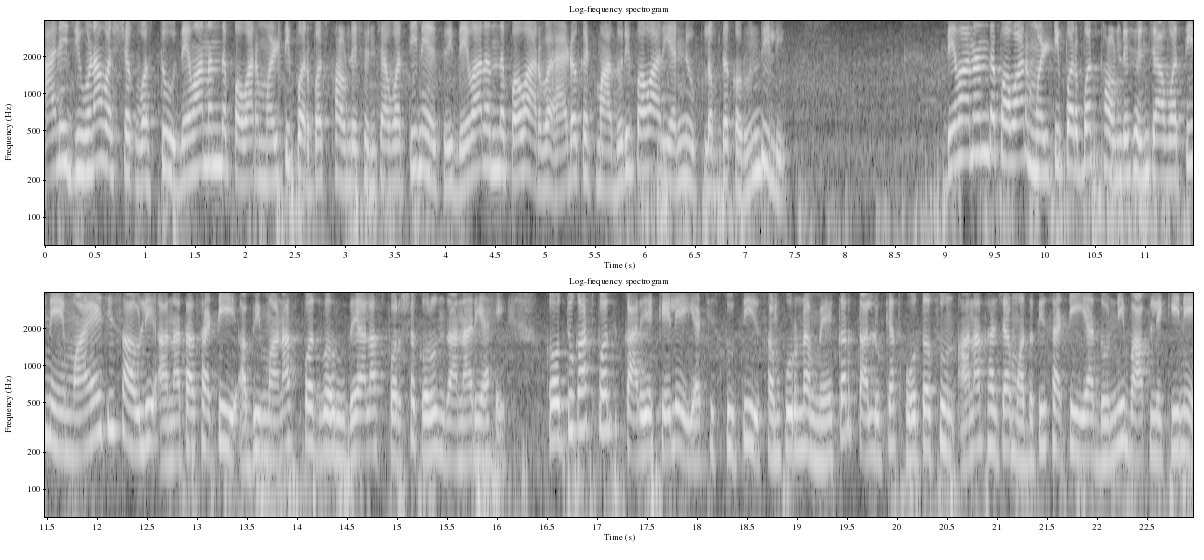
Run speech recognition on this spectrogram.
आणि जीवनावश्यक वस्तू देवानंद पवार मल्टीपर्पज फाउंडेशनच्या वतीने श्री देवानंद पवार व ॲडव्होकेट माधुरी पवार यांनी उपलब्ध करून दिली. देवानंद पवार मल्टीपर्पज फाउंडेशनच्या वतीने मायेची सावली अनाथासाठी अभिमानास्पद व हृदयाला स्पर्श करून जाणारी आहे. कौतुकास्पद कार्य केले याची स्तुती संपूर्ण मेहकर तालुक्यात होत असून अनाथाच्या मदतीसाठी या दोन्ही बापलेकीने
